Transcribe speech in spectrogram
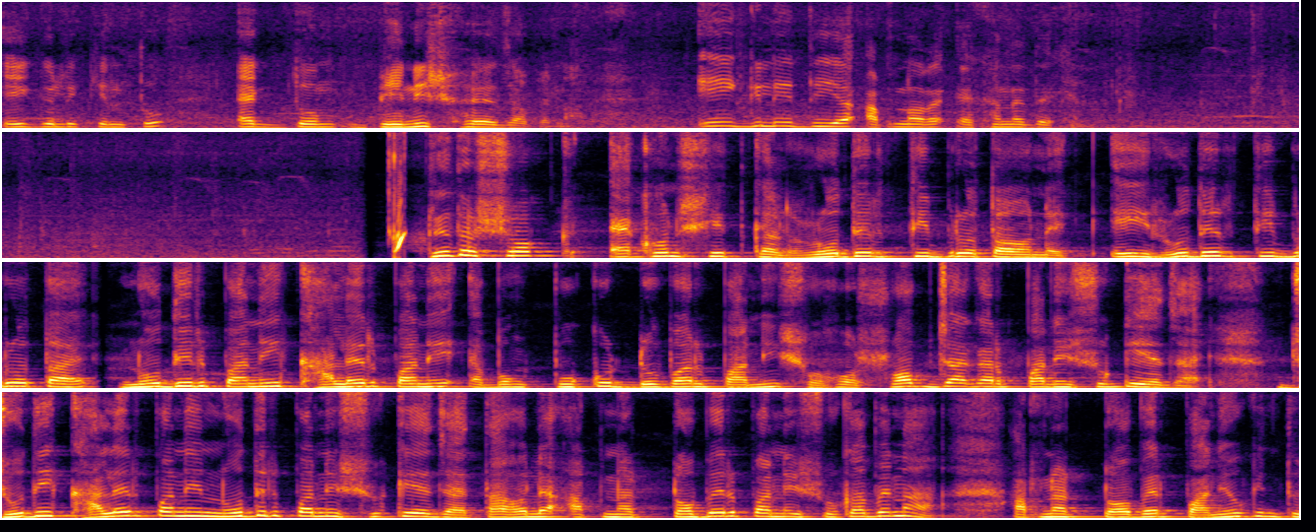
এইগুলি কিন্তু একদম বিনিশ হয়ে যাবে না। এইগুলি দিয়ে আপনারা এখানে দেখেন প্রিয় দর্শক, এখন শীতকাল, রোদের তীব্রতা অনেক। এই রোদের তীব্রতায় নদীর পানি, খালের পানি এবং পুকুর ডোবার পানি সহ সব জায়গার পানি শুকিয়ে যায়। যদি খালের পানি নদীর পানি শুকিয়ে যায়, তাহলে আপনার টবের পানি শুকাবে না, আপনার টবের পানিও কিন্তু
